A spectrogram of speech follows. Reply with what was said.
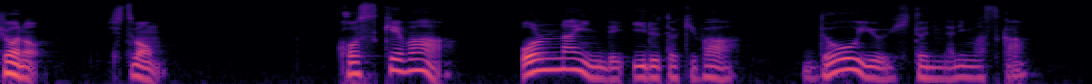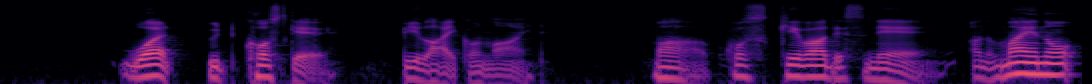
今日の質問。コスケはオンラインでいるときはどういう人になりますか？What would Kosuke be like online? まあ、コスケはですね、あの前の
